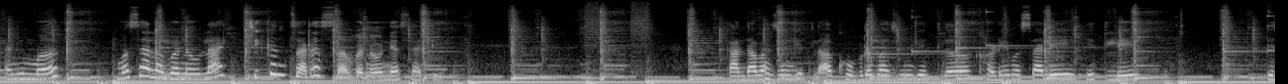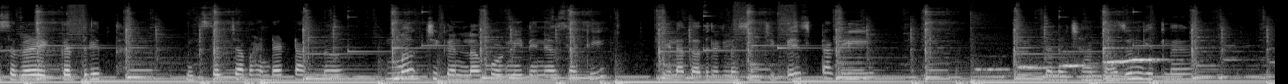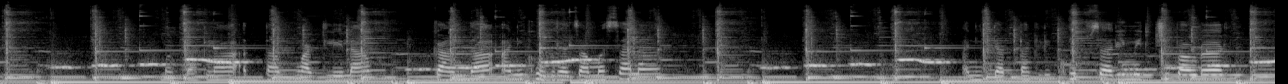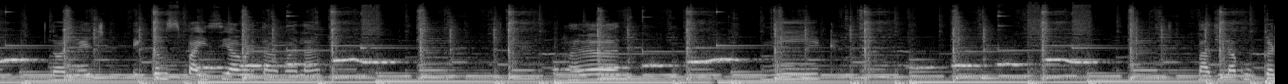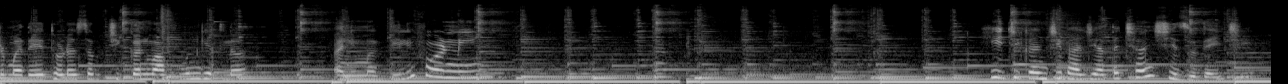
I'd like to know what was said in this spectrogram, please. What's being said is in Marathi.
आणि मग मसाला बनवला चिकनचा रस्सा बनवण्यासाठी. कांदा भाजून घेतला खोबरं भाजून घेतलं खडे मसाले घेतले. ते सगळं एकत्रित मिक्सरच्या भांड्यात टाकलं. मग चिकनला फोडणी देण्यासाठी तेलात अद्रक लसूणची पेस्ट टाकली. त्याला छान भाजून घेतलं. मग टाकला आत्ता वाटलेला कांदा आणि खोबऱ्याचा मसाला. त्यात टाकली खूप सारी मिरची पावडर नॉनव्हेज एकदम स्पायसी आवडतं आम्हाला. हळद मीठ. बाजूला कुकरमध्ये थोडंसं चिकन वाफवून घेतलं आणि मग दिली फोडणी. ही चिकनची भाजी आता छान शिजू द्यायची.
